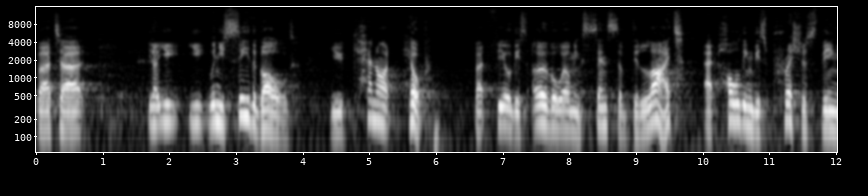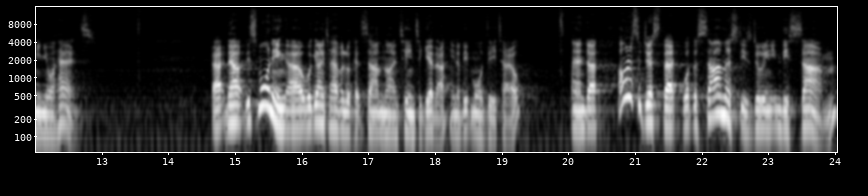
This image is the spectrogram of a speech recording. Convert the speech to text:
But, uh, you know, you, you, when you see the gold, you cannot help but feel this overwhelming sense of delight at holding this precious thing in your hands. Uh, now, this morning uh, we're going to have a look at Psalm 19 together in a bit more detail. And uh, I want to suggest that what the psalmist is doing in this psalm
